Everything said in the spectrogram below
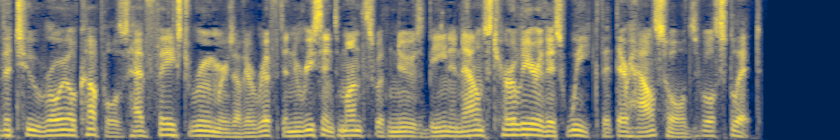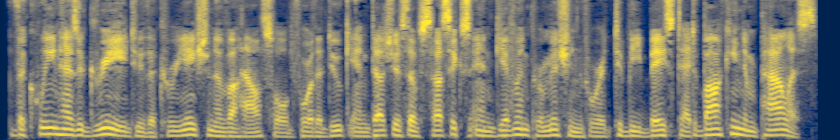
The two royal couples have faced rumors of a rift in recent months with news being announced earlier this week that their households will split. The Queen has agreed to the creation of a household for the Duke and Duchess of Sussex and given permission for it to be based at Buckingham Palace.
